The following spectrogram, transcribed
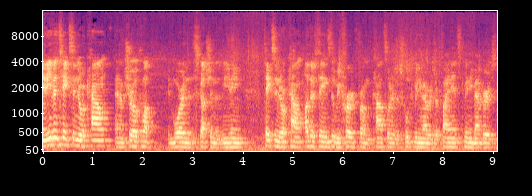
it even takes into account, and I'm sure it'll come up in more in the discussion of the meeting, takes into account other things that we've heard from counselors or school committee members or finance committee members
